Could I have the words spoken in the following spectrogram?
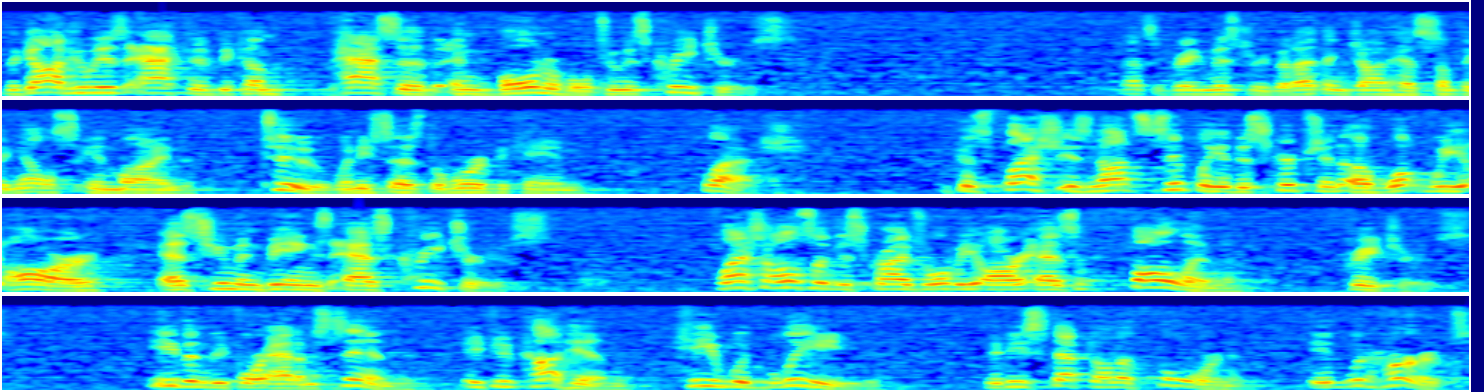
The God who is active become passive and vulnerable to his creatures? That's a great mystery, but I think John has something else in mind too when he says the Word became flesh. Because flesh is not simply a description of what we are as human beings, as creatures. Flesh also describes what we are as fallen creatures. Even before Adam sinned, if you cut him, he would bleed. If he stepped on a thorn, it would hurt.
